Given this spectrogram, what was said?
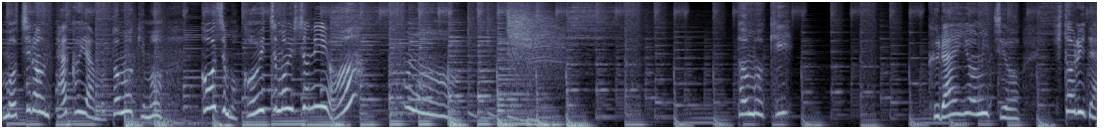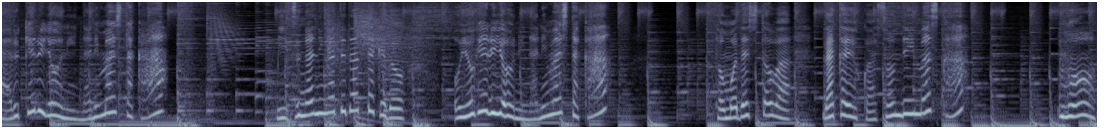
もちろん拓也も友樹も浩二も光一も一緒によ。もう。友樹暗い夜道を一人で歩けるようになりましたか？水が苦手だったけど泳げるようになりましたか？友達とは仲良く遊んでいますか？もう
